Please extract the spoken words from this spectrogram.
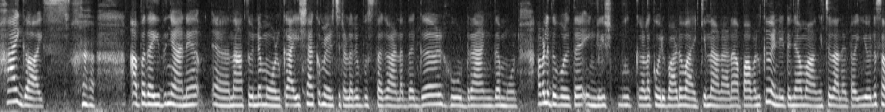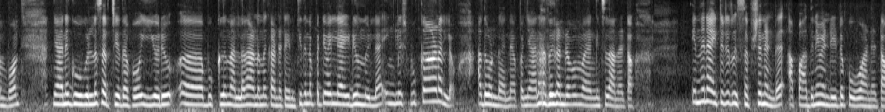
ഹായ് ഗായ്സ് അപ്പോൾ ദാ ഇത് ഞാൻ നാത്തുവിന്റെ മോൾക്ക് ഐഷാക്ക് മേടിച്ചിട്ടുള്ളൊരു പുസ്തകമാണ് the girl who drank the moon അവൾ ഇതുപോലത്തെ ഇംഗ്ലീഷ് ബുക്കുകളൊക്കെ ഒരുപാട് വായിക്കുന്ന ആളാണ്. അപ്പോൾ അവൾക്ക് വേണ്ടിയിട്ട് ഞാൻ വാങ്ങിച്ചതാണ് കേട്ടോ. ഈ ഒരു സംഭവം ഞാൻ ഗൂഗിളിൽ സെർച്ച് ചെയ്തപ്പോൾ ഈ ഒരു ബുക്ക് നല്ലതാണെന്ന് കണ്ടിട്ട് എനിക്ക് ഇതിനെപ്പറ്റി വലിയ ഐഡിയ ഒന്നുമില്ല. ഇംഗ്ലീഷ് ബുക്കാണല്ലോ അതുകൊണ്ട് തന്നെ. അപ്പോൾ ഞാനത് കണ്ടപ്പോൾ വാങ്ങിച്ചതാണ് കേട്ടോ. ഇന്ന് നൈറ്റ് ഒരു റിസപ്ഷൻ ഉണ്ട്. അപ്പോൾ അതിന് വേണ്ടിയിട്ട് പോവാണ് കേട്ടോ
